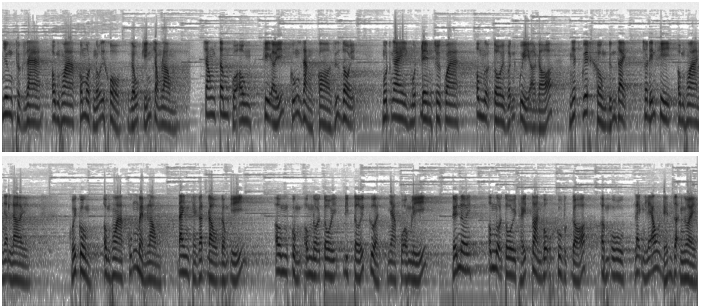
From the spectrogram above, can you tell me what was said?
Nhưng thực ra ông Hoa có một nỗi khổ giấu kín trong lòng. Trong tâm của ông khi ấy cũng rằng cò dữ dội. Một ngày một đêm trôi qua, ông nội tôi vẫn quỳ ở đó, nhất quyết không đứng dậy cho đến khi ông Hoa nhận lời. Cuối cùng, ông Hoa cũng mềm lòng, đành phải gật đầu đồng ý. Ông cùng ông nội tôi đi tới cửa nhà của ông Lý. Tới nơi, ông nội tôi thấy toàn bộ khu vực đó âm u, lạnh lẽo đến giận người.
